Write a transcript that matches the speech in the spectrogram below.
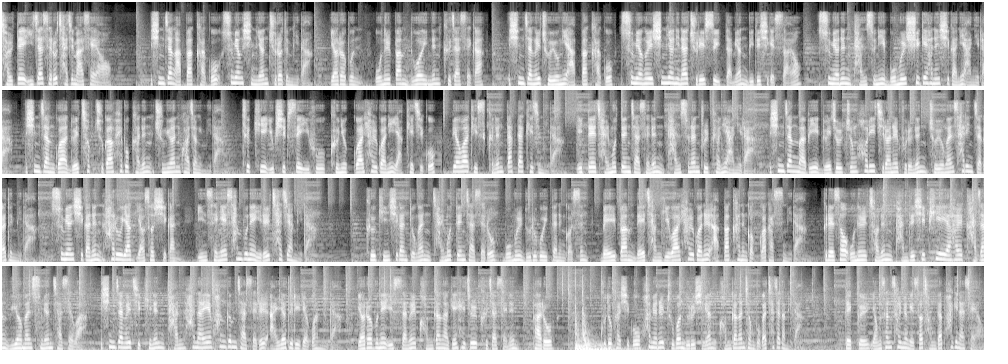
절대 이 자세로 자지 마세요. 심장 압박하고 수명 10년 줄어듭니다. 여러분, 오늘 밤 누워있는 그 자세가 심장을 조용히 압박하고 수명을 10년이나 줄일 수 있다면 믿으시겠어요? 수면은 단순히 몸을 쉬게 하는 시간이 아니라 심장과 뇌 척추가 회복하는 중요한 과정입니다. 특히 60세 이후 근육과 혈관이 약해지고 뼈와 디스크는 딱딱해집니다. 이때 잘못된 자세는 단순한 불편이 아니라 심장마비, 뇌졸중, 허리 질환을 부르는 조용한 살인자가 됩니다. 수면 시간은 하루 약 6시간, 인생의 3분의 1을 차지합니다. 그 긴 시간 동안 잘못된 자세로 몸을 누르고 있다는 것은 매일 밤 내 장기와 혈관을 압박하는 것과 같습니다. 그래서 오늘 저는 반드시 피해야 할 가장 위험한 수면 자세와 심장을 지키는 단 하나의 황금 자세를 알려드리려고 합니다. 여러분의 일상을 건강하게 해줄 그 자세는 바로 구독하시고 화면을 두 번 누르시면 건강한 정보가 찾아갑니다. 댓글 영상 설명에서 정답 확인하세요.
